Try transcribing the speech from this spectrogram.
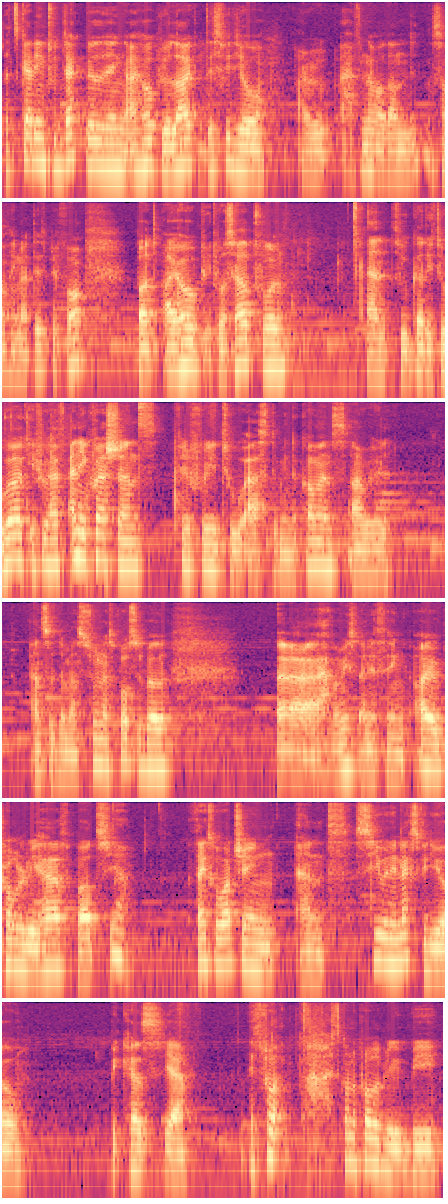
Let's get into deck building. I hope you liked this video. I have never done something like this before but I hope it was helpful and you got it to work. If you have any questions, feel free to ask them in the comments. I will answer them as soon as possible. Uh, have I missed anything? I probably have, but yeah. thanks for watching and see you in the next video because yeah it's pro it's gonna probably be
